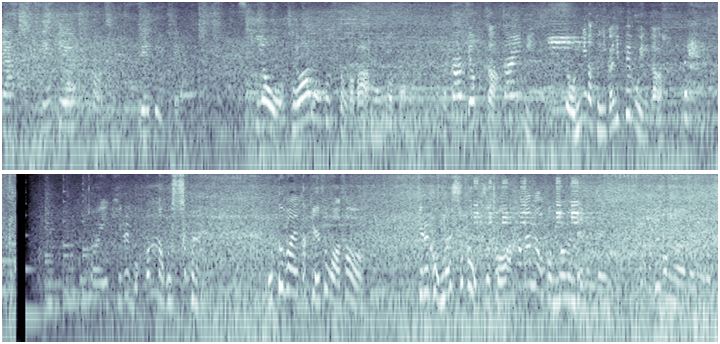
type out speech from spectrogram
야, 땡큐. 얘도 있대요. 귀여워. 재활용 코스터인가 봐. 그런가 봐. 아, 귀엽다. 짜임이 있어. 언니가 드니까 힙해 보인다. 지금 저희 길을 못 건너고 있어요. 오토바이가 계속 와서 길을 건널 수가 없어. 저 하나만 건너면 되는데 어떻게 건너야 되는 거지?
